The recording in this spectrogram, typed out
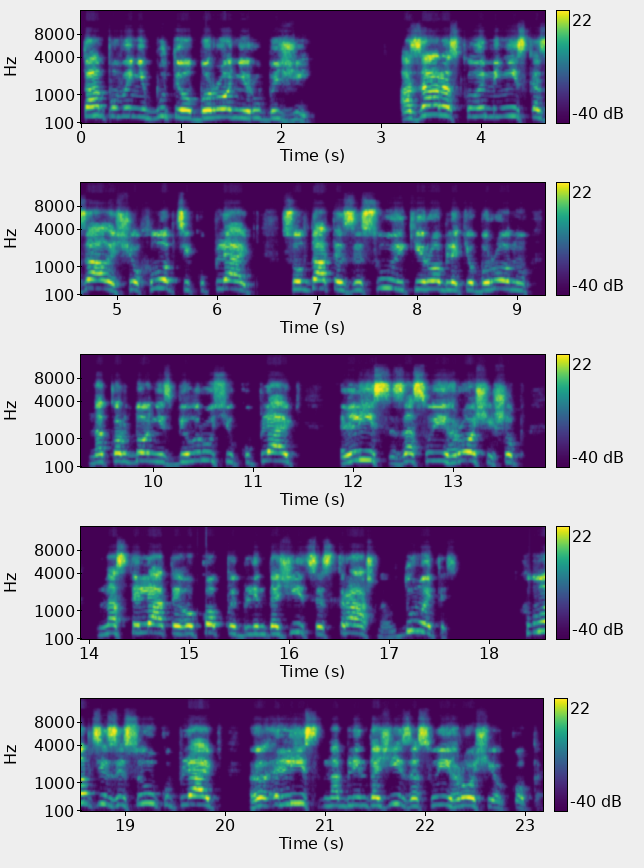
там повинні бути оборонні рубежі. А зараз, коли мені сказали, що хлопці купляють солдати ЗСУ, які роблять оборону на кордоні з Білорусію, купляють ліс за свої гроші, щоб настеляти окопи бліндажі, це страшно. Вдумайтесь, хлопці ЗСУ купляють е, ліс на бліндажі за свої гроші окопи.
